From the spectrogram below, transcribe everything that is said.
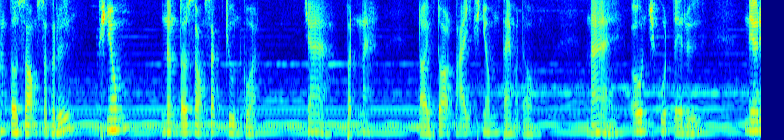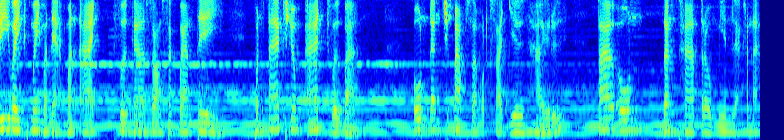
ង់ទៅសងសឹកឬខ្ញុំនឹងទៅសងសឹកជូនគាត់ចាប៉ិតណាស់ដោយផ្ទាល់ដៃខ្ញុំតែម្ដងណែអូនឈួតទេឬនារីវ័យក្មេងម្នាក់មិនអាចធ្វើការសងសឹកបានទេប៉ុន្តែខ្ញុំអាចធ្វើបាន អូនដឹងច្បាប់សមុទ្រខ្សាច់យើងហើយឬតើអូនដឹងថាត្រូវមានលក្ខណៈ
